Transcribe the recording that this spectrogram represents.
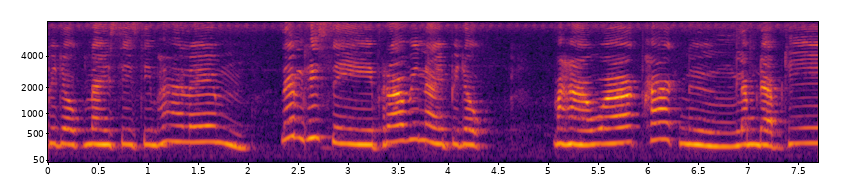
ปิฎกใน 45 เล่ม เล่มที่ 4 พระวินัยปิฎกมหาวัคภาคหนึ่งลำดับที่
